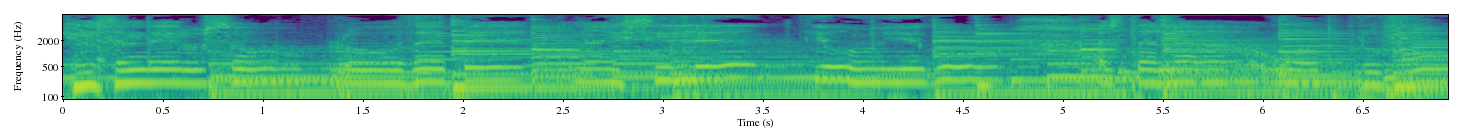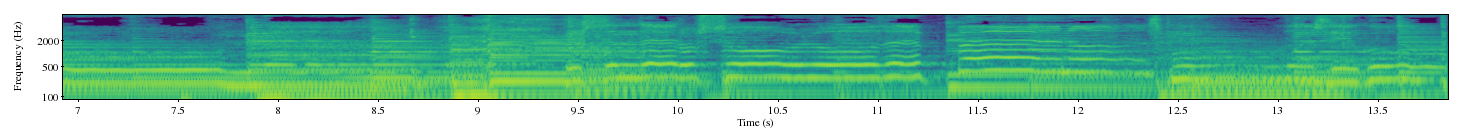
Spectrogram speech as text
Y un sendero solo de pena y silencio llegó hasta el agua profunda. Llegó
